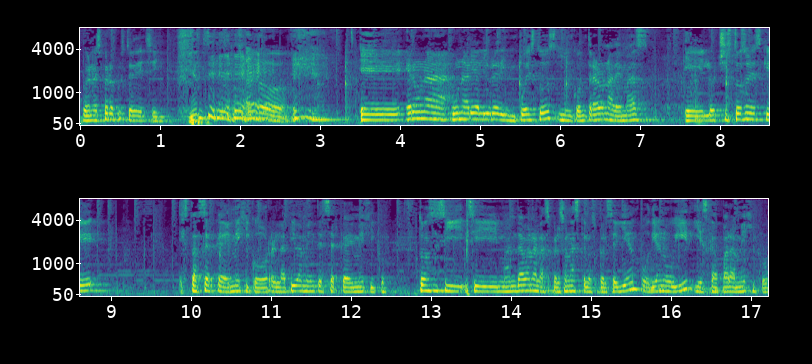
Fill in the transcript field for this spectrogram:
Bueno, espero que ustedes sí. Yo te estoy escuchando. Eh, era una, un área libre de impuestos y encontraron además, eh, lo chistoso es que está cerca de México, o relativamente cerca de México. Entonces, si, si mandaban a las personas que los perseguían, podían huir y escapar a México.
